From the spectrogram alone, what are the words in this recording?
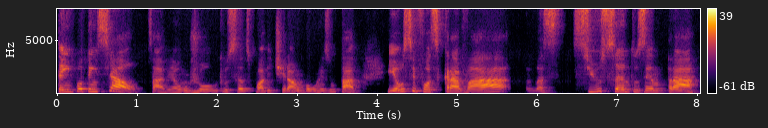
tem potencial, sabe? É um jogo que o Santos pode tirar um bom resultado. E eu, se fosse cravar, se o Santos entrar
